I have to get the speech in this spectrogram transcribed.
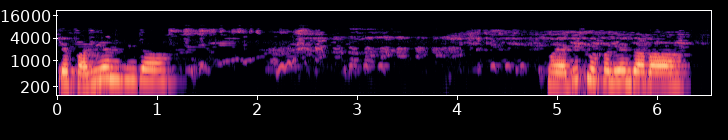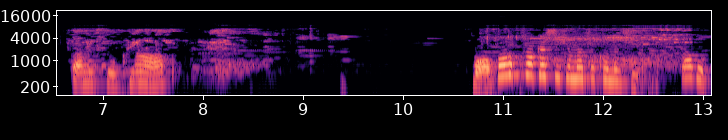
Wir verlieren wieder. Naja, diesmal verlieren wir aber gar nicht so knapp. Boah, warum vergesse ich immer zu kommentieren? Warum?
